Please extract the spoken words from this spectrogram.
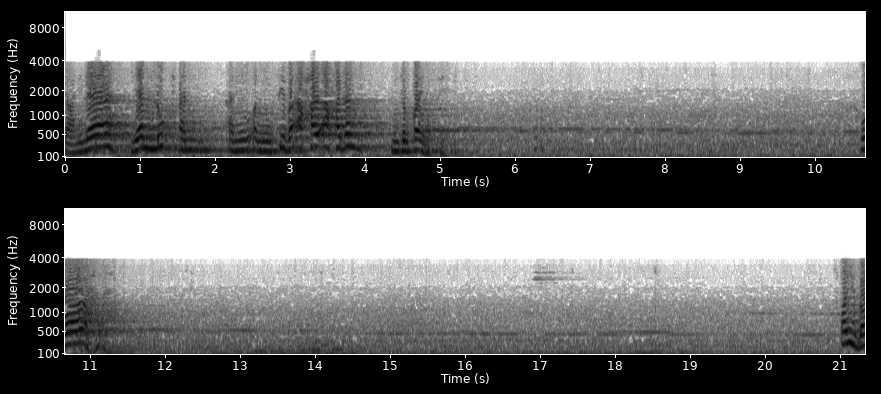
يعني لا يملك أن, أن يصيب أحد أحدا من تلقاء نفسه. و أيضا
